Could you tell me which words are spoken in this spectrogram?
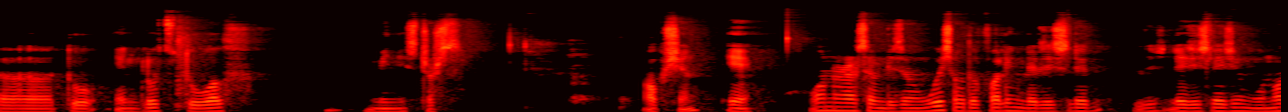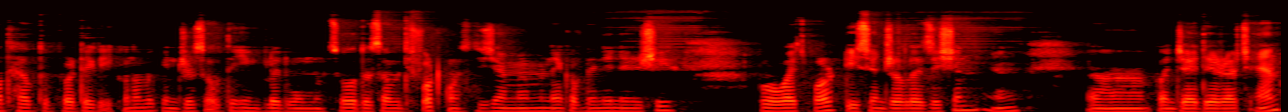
uh, to includes 12 ministers. Option A 177 which of the following legislation will not help to protect economic interests of the employed women so the 74th constitution amendment act of the indian industry provides for decentralization and uh, panchayat raj and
